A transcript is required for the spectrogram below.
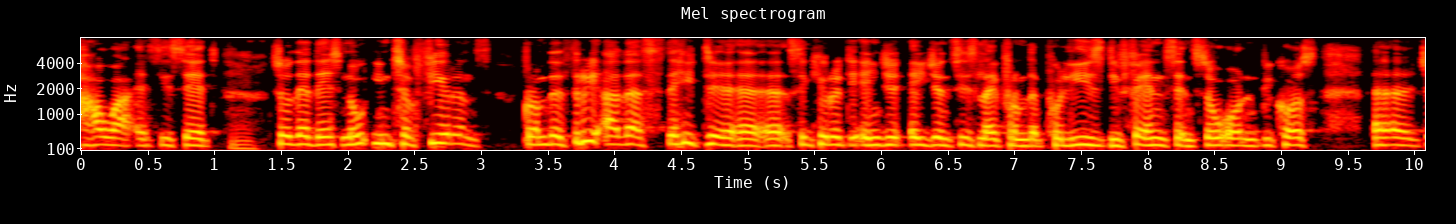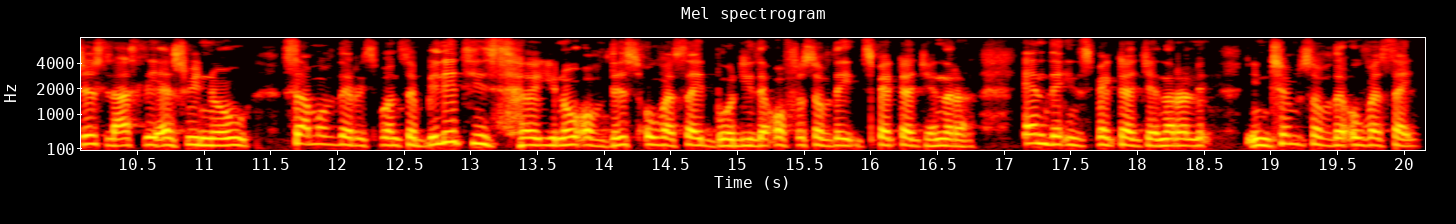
power, as he said, so that there's no interference from the three other state uh, uh, security ag- agencies, like from the police, defense, and so on. Because uh, just lastly, as we know, some of the responsibilities, uh, you know, of this oversight body, the Office of the Inspector General, and the Inspector General, in terms of the oversight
